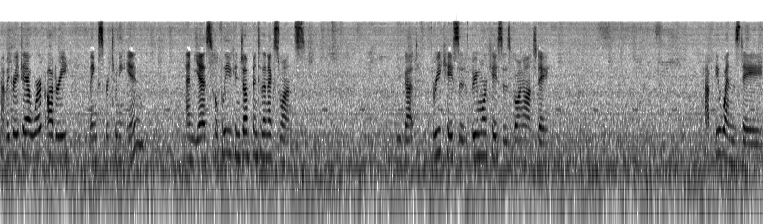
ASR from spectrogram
Have a great day at work, Audrey. Thanks for tuning in. And yes, hopefully you can jump into the next ones. We've got three cases, three more cases going on today. Happy Wednesday.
